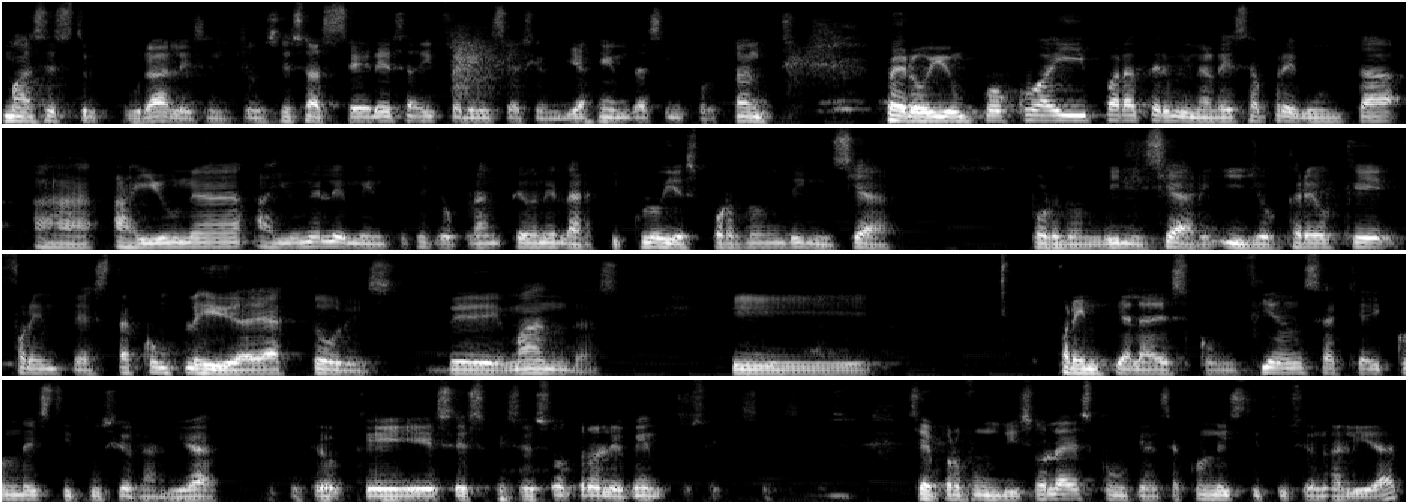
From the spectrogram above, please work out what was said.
más estructurales. Entonces, hacer esa diferenciación de agenda es importante. Pero y un poco ahí, para terminar esa pregunta, ah, hay, una, hay un elemento que yo planteo en el artículo y es por dónde iniciar por dónde iniciar. Y yo creo que frente a esta complejidad de actores, de demandas, y frente a la desconfianza que hay con la institucionalidad, creo que ese es, ese es otro elemento, se, se, profundizó la desconfianza con la institucionalidad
